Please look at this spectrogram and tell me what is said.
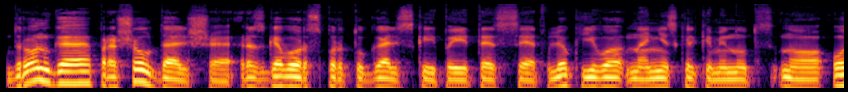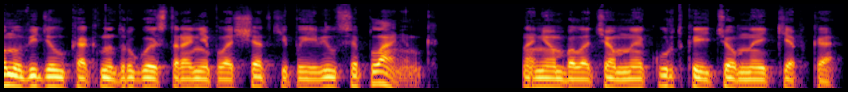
Дронга прошел дальше. Разговор с португальской поэтессой отвлек его на несколько минут, но он увидел, как на другой стороне площадки появился планинг. На нем была темная куртка и темная кепка.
